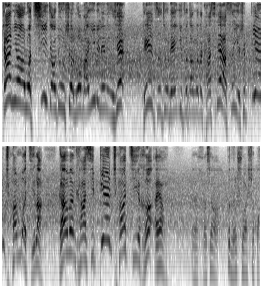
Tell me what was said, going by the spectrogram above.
扎尼奥洛起脚就射，罗马一比零领先。这次就连义父当关的卡西利亚斯也是鞭长莫及了。敢问卡西鞭长几何？哎呀，呃，好像不能说是吧？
